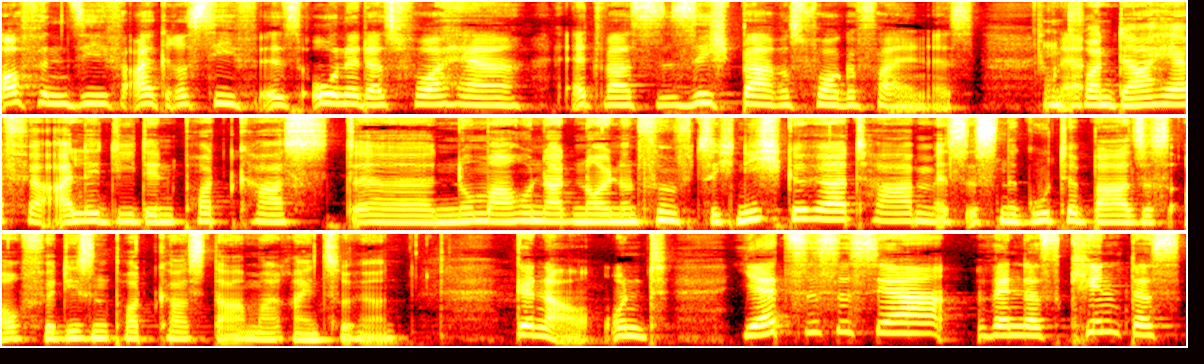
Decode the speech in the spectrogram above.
offensiv aggressiv ist, ohne dass vorher etwas Sichtbares vorgefallen ist. Und von daher für alle, die den Podcast äh, Nummer 159 nicht gehört haben, es ist eine gute Basis auch für diesen Podcast da mal reinzuhören. Genau. Und jetzt ist es ja, wenn das Kind das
